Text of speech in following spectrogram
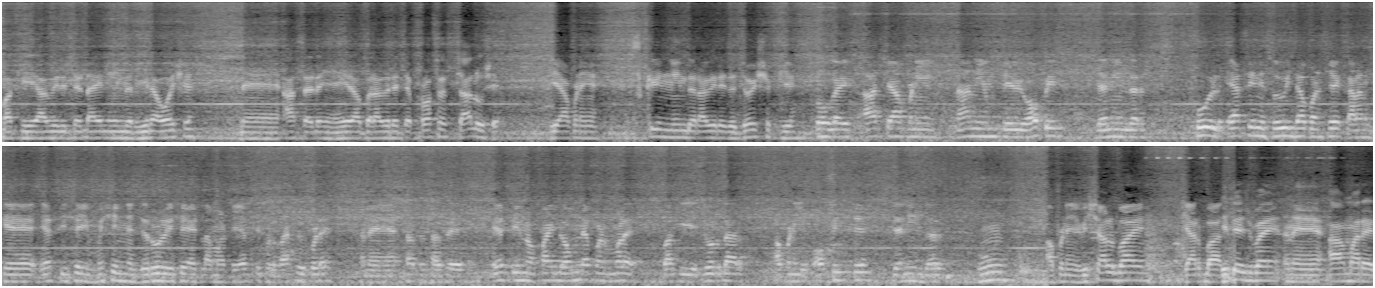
બાકી આવી રીતે ડાયની અંદર હીરા હોય છે ને આ સાઈડ અહીંયા હીરા પર આવી રીતે પ્રોસેસ ચાલુ છે, જે આપણે સ્ક્રીનની અંદર આવી રીતે જોઈ શકીએ. તો ગાઈસ આ છે આપણી નાની અમથી એવી ઓફિસ જેની અંદર ફૂલ એસીની સુવિધા પણ છે, કારણ કે એસી છે એ મશીનને જરૂરી છે, એટલા માટે એસી પણ રાખવી પડે અને સાથે સાથે એસીનો ફાયદો અમને પણ મળે. બાકી જોરદાર આપણી ઓફિસ છે, જેની અંદર હું, આપણે વિશાલભાઈ, ત્યારબાદ હિતેશભાઈ અને આ મારે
